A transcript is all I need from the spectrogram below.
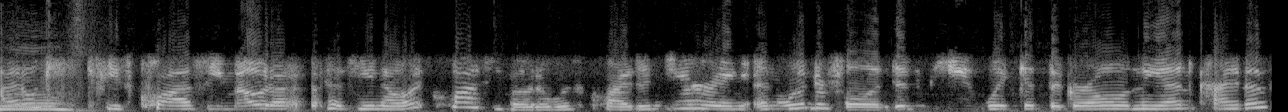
I don't care if he's Quasimodo because you know what, Quasimodo was quite enduring and wonderful, and didn't he wick at the girl in the end? Kind of,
